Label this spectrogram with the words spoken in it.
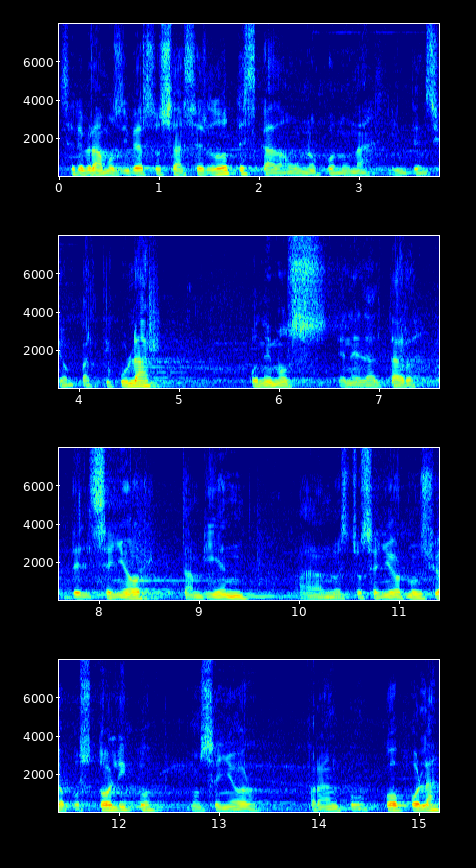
Celebramos diversos sacerdotes, cada uno con una intención particular. Ponemos en el altar del Señor también a nuestro Señor Nuncio Apostólico, Monseñor Franco Coppola,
